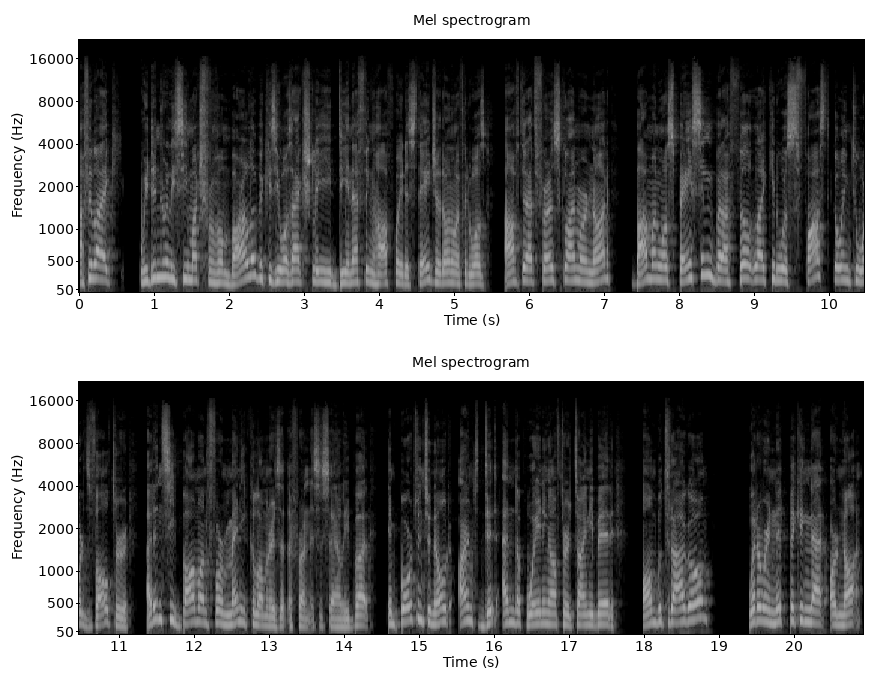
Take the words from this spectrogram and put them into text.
I feel like we didn't really see much from Van Baarle because he was actually DNFing halfway the stage. I don't know if it was after that first climb or not. Bouwman was pacing, but I felt like it was fast going towards Valter. I didn't see Bouwman for many kilometers at the front necessarily, but important to note, Arndt did end up waiting after a tiny bit on Buitrago. Whether we're nitpicking that or not,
